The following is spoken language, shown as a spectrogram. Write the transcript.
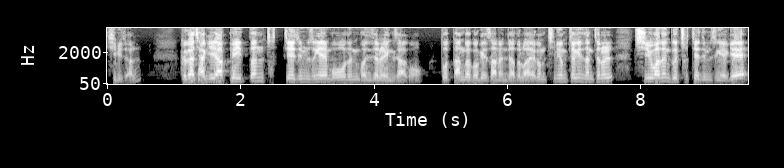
12절 그가 자기 앞에 있던 첫째 짐승의 모든 권세를 행사하고 또 땅과 거기에 사는 자들로 하여금 치명적인 상처를 치유받은 그 첫째 짐승에게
